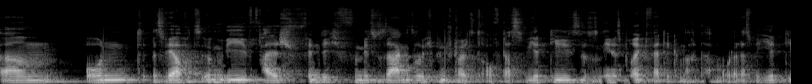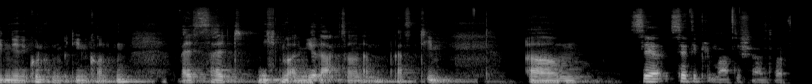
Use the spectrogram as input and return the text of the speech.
Ähm, und es wäre auch jetzt irgendwie falsch, finde ich, von mir zu sagen, so ich bin stolz darauf, dass wir dieses und jenes Projekt fertig gemacht haben oder dass wir hier die, den Kunden bedienen konnten, weil es halt nicht nur an mir lag, sondern am ganzen Team. Ähm, sehr, sehr diplomatische Antwort.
